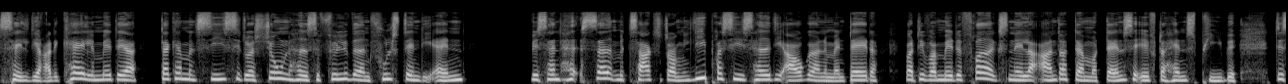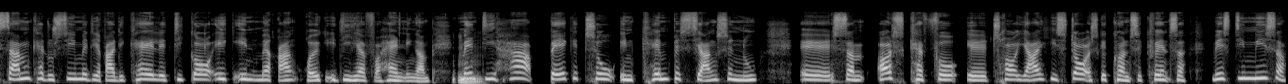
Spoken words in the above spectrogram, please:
tælle de radikale med der, der kan man sige, at situationen havde selvfølgelig været en fuldstændig anden, hvis han sad med taktstokken, lige præcis havde de afgørende mandater, hvor det var Mette Frederiksen eller andre, der må danse efter hans pibe. Det samme kan du sige med de radikale. De går ikke ind med rang ryg i de her forhandlinger. Men mm. de har begge to en kæmpe chance nu, øh, som også kan få, øh, tror jeg, historiske konsekvenser, hvis de misser.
